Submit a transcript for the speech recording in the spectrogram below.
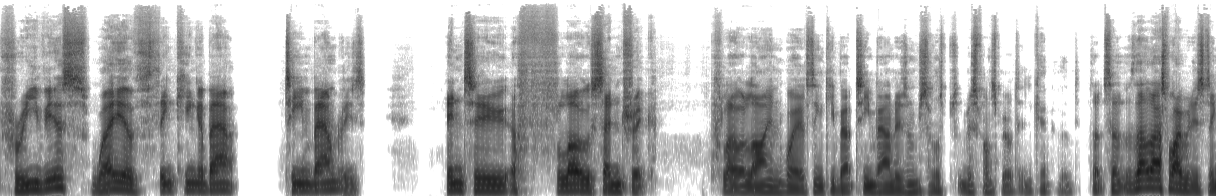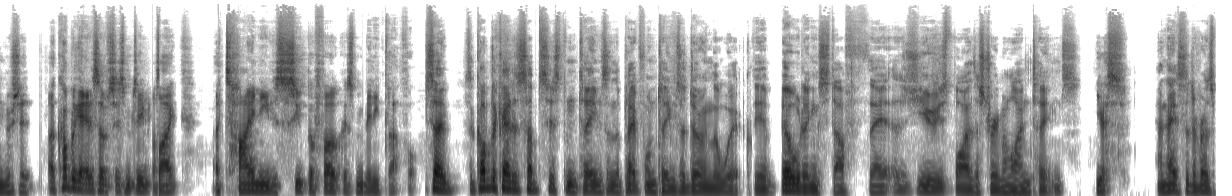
previous way of thinking about team boundaries into a flow centric flow aligned way of thinking about team boundaries and responsibility and capability. So, that's why we distinguish it. A complicated subsystem team is like a tiny, super focused mini platform. So the complicated subsystem teams and the platform teams are doing the work. They're building stuff that is used by the stream aligned teams. Yes. And that's the difference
